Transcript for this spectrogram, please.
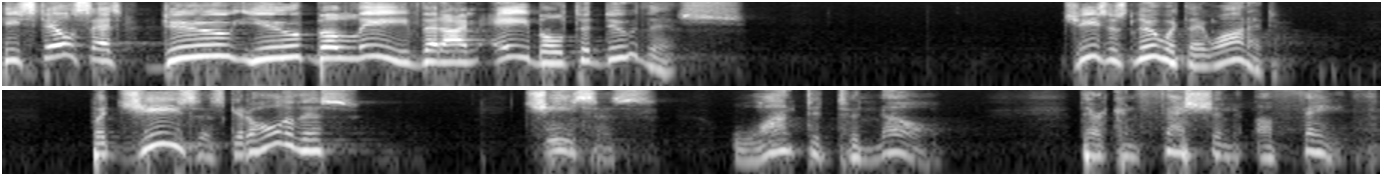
he still says, do you believe that I'm able to do this? Jesus knew what they wanted. But Jesus, get a hold of this, Jesus wanted to know their confession of faith.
